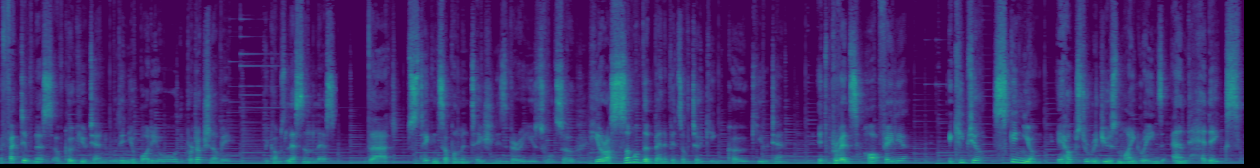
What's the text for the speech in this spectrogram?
effectiveness of CoQ10 within your body or the production of it becomes less and less, that taking supplementation is very useful. So, here are some of the benefits of taking CoQ10 it prevents heart failure, It keeps your skin young. It helps to reduce migraines and headaches.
